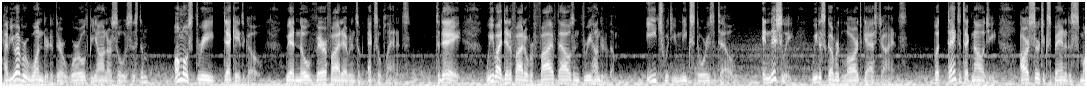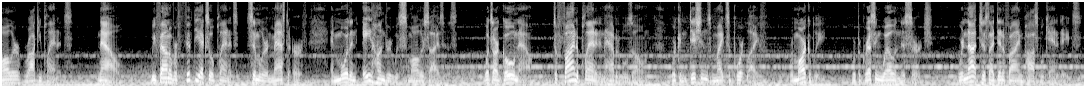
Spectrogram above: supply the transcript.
Have you ever wondered if there are worlds beyond our solar system? Almost three decades ago, we had no verified evidence of exoplanets. Today, we've identified over 5,300 of them, each with unique stories to tell. Initially, we discovered large gas giants. But thanks to technology, our search expanded to smaller, rocky planets. Now, we found over 50 exoplanets similar in mass to Earth, and more than 800 with smaller sizes. What's our goal now? To find a planet in the habitable zone where conditions might support life. Remarkably, we're progressing well in this search. We're not just identifying possible candidates.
